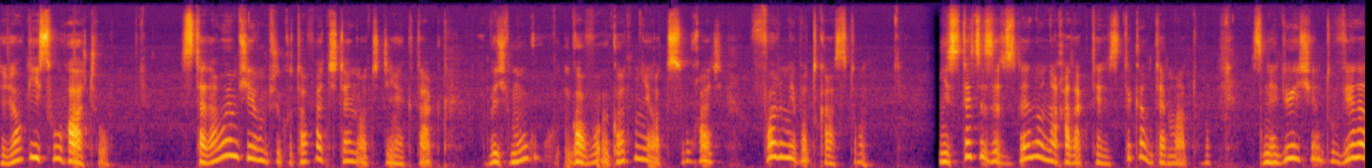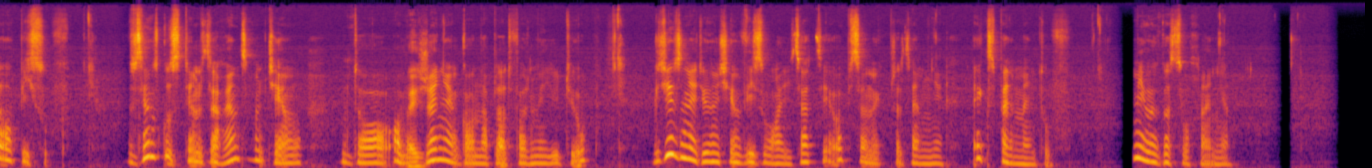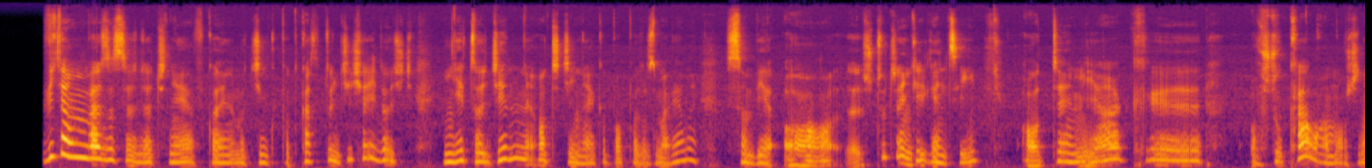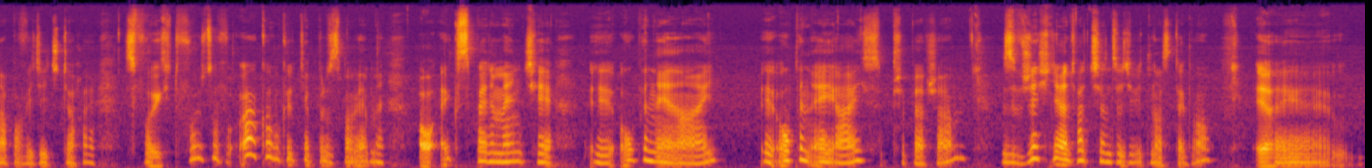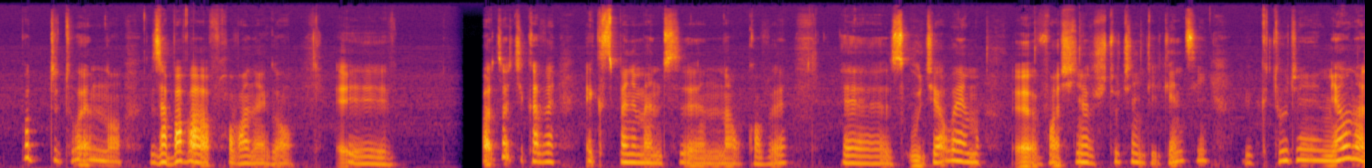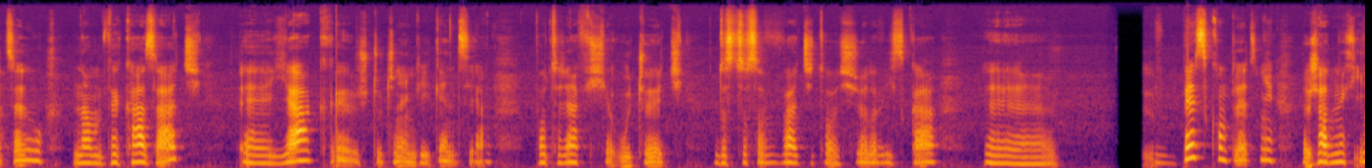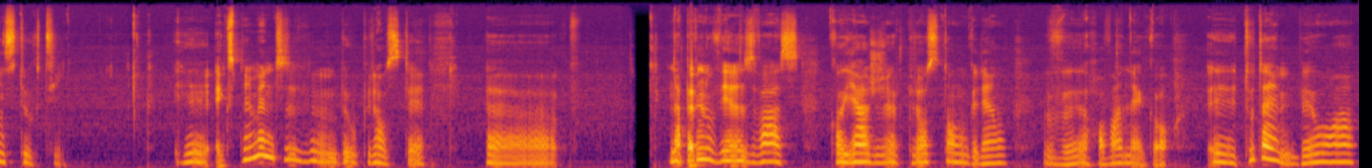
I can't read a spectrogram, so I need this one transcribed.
Drogi słuchaczu, starałem się przygotować ten odcinek tak, abyś mógł go wygodnie odsłuchać w formie podcastu. Niestety, ze względu na charakterystykę tematu, znajduje się tu wiele opisów. W związku z tym zachęcam Cię do obejrzenia go na platformie YouTube, gdzie znajdują się wizualizacje opisanych przeze mnie eksperymentów. Miłego słuchania. Witam bardzo serdecznie w kolejnym odcinku podcastu. Dzisiaj dość niecodzienny odcinek, bo porozmawiamy sobie o e, sztucznej inteligencji, o tym, jak e, oszukała, można powiedzieć, trochę swoich twórców, a konkretnie porozmawiamy o eksperymencie e, OpenAI, OpenAI, przepraszam, z września 2019 pod tytułem no, Zabawa wchowanego. Yy, bardzo ciekawy eksperyment yy, naukowy yy, z udziałem yy, właśnie sztucznej inteligencji, który miał na celu nam wykazać, yy, jak sztuczna inteligencja potrafi się uczyć, dostosowywać do środowiska yy, bez kompletnie żadnych instrukcji. Y, eksperyment y, był prosty. E, na pewno wiele z Was kojarzy prostą grę wychowanego. Y, tutaj była,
